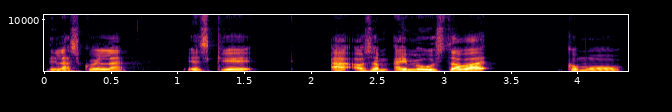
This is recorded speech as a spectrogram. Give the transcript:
de la escuela, es que, ah, o sea, a mí me gustaba como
